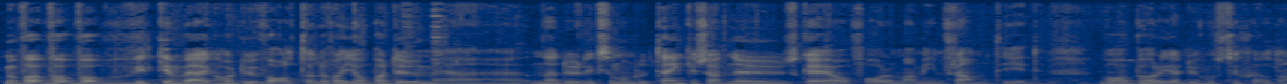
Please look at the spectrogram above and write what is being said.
Men vad, vad, vad, vilken väg har du valt eller vad jobbar du med? När du liksom, om du tänker så att nu ska jag forma min framtid. Var börjar du hos dig själv då?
